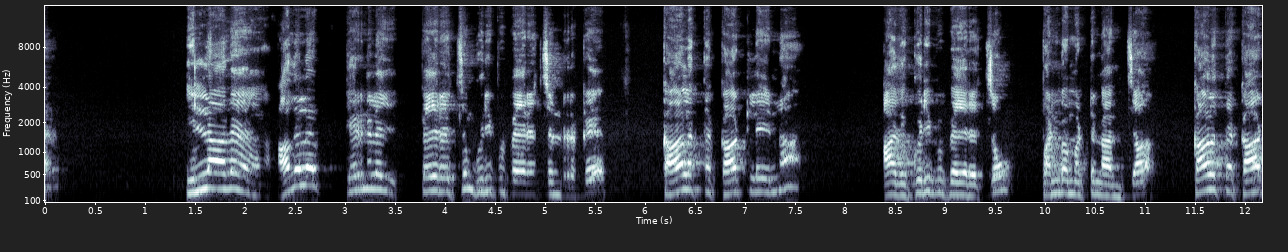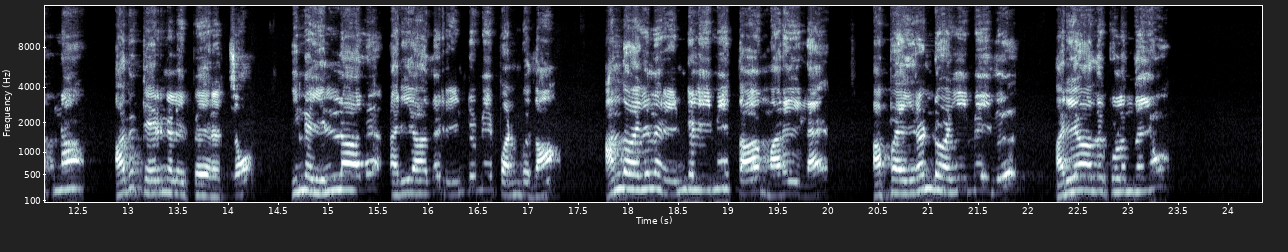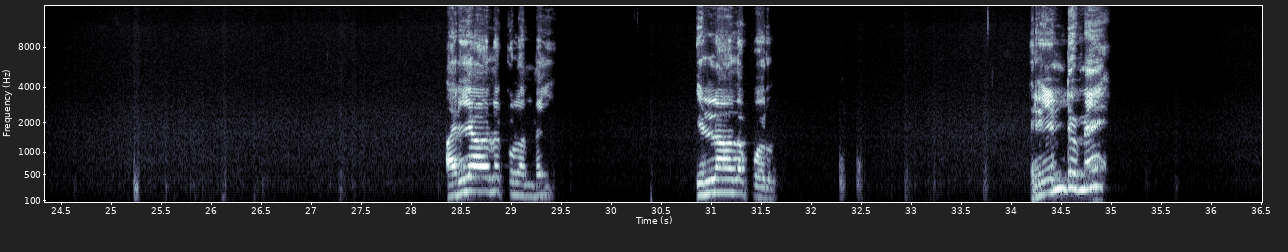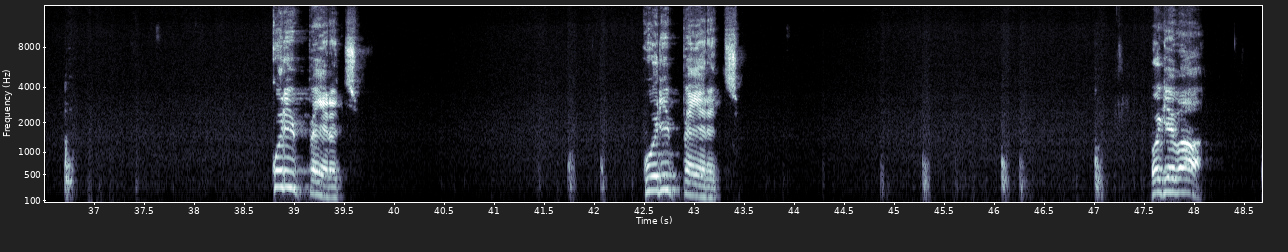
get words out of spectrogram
இல்லாத அதில் திருநிலை பெயரச்சும் குறிப்பு பெயரெச்சம் இருக்கு. காலத்தை காட்டலைன்னா அது குறிப்பு பெயரச்சும் பண்பை மட்டும் காமிச்சா காலத்தை காட்டினா அது தேர்நிலை பெயரச்சும். இங்க இல்லாத அறியாத ரெண்டுமே பண்பு தான் அந்த வகையில் ரெண்டுலையுமே தா மறையில. அப்ப இரண்டு வகையுமே இது அறியாத குழந்தையும் அறியாத குழந்தை இல்லாத பொருள் ரெண்டுமே குறிப்பெயரச்சு. குறிப்பெயரச்சு. ஓகேவா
